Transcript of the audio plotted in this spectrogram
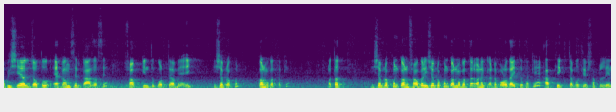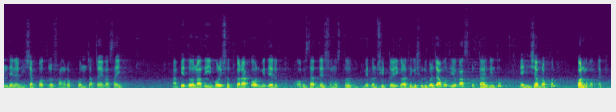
অফিসিয়াল যত অ্যাকাউন্টসের কাজ আছে, সব কিন্তু করতে হবে এই হিসাব রক্ষণ কর্মকর্তাকে। অর্থাৎ হিসাব রক্ষণ কর্ম, সহকারী হিসাব রক্ষণ কর্মকর্তার অনেক একটা বড় দায়িত্ব থাকে। আর্থিক যাবতীয় সব লেনদেনের হিসাবপত্র সংরক্ষণ, যাচাই বাছাই বেতনাদি পরিশোধ করা, কর্মীদের, অফিসারদের সমস্ত বেতন শিট তৈরি করা থেকে শুরু করে যাবতীয় কাজ করতে হয় কিন্তু এই হিসাব রক্ষণ কর্মকর্তাকে।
